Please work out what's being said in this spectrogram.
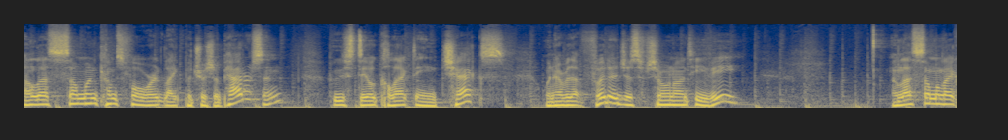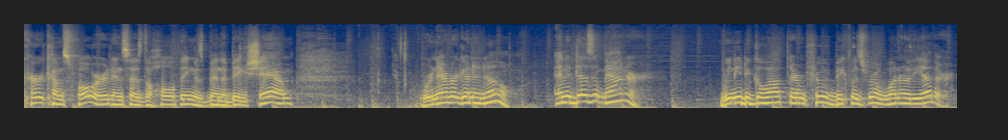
unless someone comes forward like Patricia Patterson, who's still collecting checks whenever that footage is shown on TV. Unless someone like her comes forward and says the whole thing has been a big sham, we're never going to know. And it doesn't matter. We need to go out there and prove Bigfoot's real, one or the other.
